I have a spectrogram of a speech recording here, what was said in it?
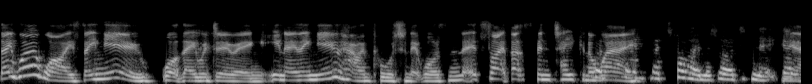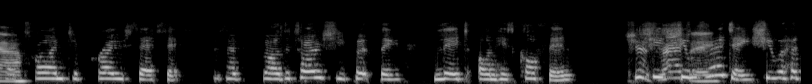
they were wise. They knew what they were doing. You know, they knew how important it was. And it's like that's been taken Well, away. It gave her time as well, didn't it? It gave Yeah. her time to process it. So by the time she put the lid on his coffin, She was she, ready. she was ready. She had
